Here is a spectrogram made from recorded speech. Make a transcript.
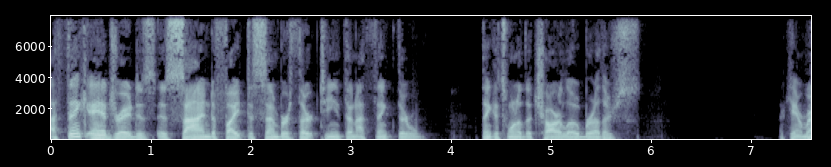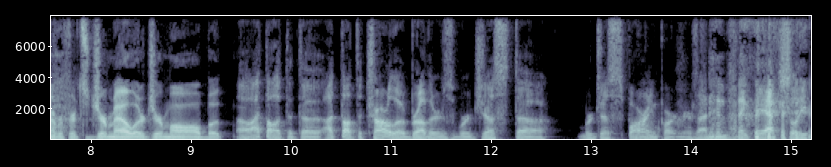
I think Andrade is, is signed to fight December thirteenth, and I think they're I think it's one of the Charlo brothers. I can't remember if it's Jermell or Jermall, but Oh, I thought that the I thought the Charlo brothers were just uh were just sparring partners. I didn't think they actually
